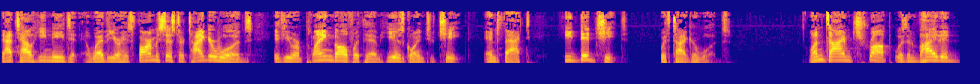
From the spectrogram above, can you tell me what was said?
That's how he needs it. And whether you're his pharmacist or Tiger Woods, if you are playing golf with him, he is going to cheat. In fact, he did cheat with Tiger Woods. One time Trump was invited,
